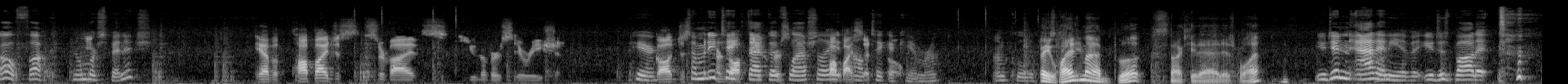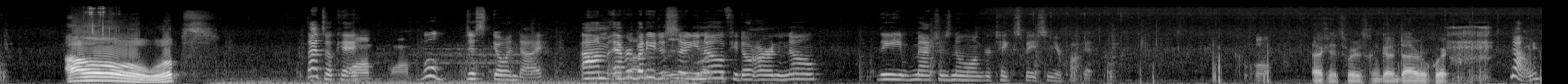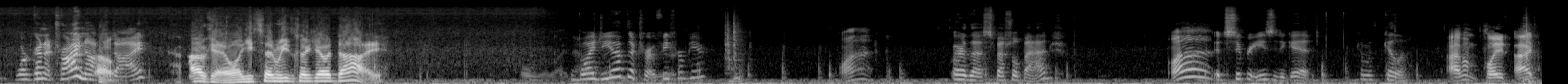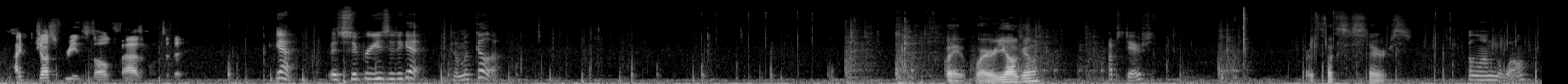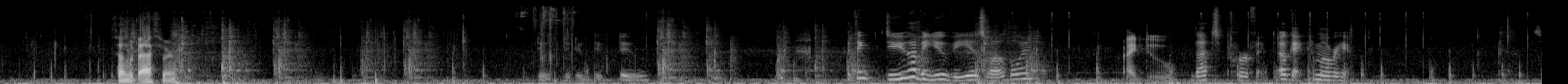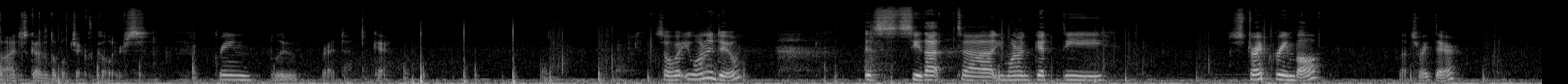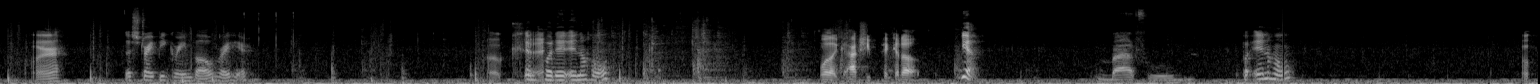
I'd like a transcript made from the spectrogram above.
Oh fuck! No more spinach. Yeah, but Popeye just survives universe eration. Here, God just somebody take that good flashlight. Popeye I'll said take no. a camera. I'm cool with Wait, why did my books not get added? What? You didn't add any of it. You just bought it. Oh, whoops. That's okay. Womp womp. We'll just go and die. Um, everybody, on, just so wait, you know, if you don't already know, the matches no longer take space in your pocket. Cool. Okay, so we're just gonna go and die real quick. No, we're gonna try not Oh. to die. Okay, well, you said we was gonna go and die. Boy, do you have the trophy from here? What? Or the special badge? What? It's super easy to get. Come with Killa. I haven't played. I I just reinstalled Phasmo today. Yeah, it's super easy to get. Come with Killa. Wait, where are y'all going? Upstairs, Where the fuck's the stairs? along the wall. Found the bathroom. Do, do, do, do, do. I think, do you have a UV as well, boy? I do. That's perfect. Okay, come over here. So I just gotta double check the colors. Green, blue, red. Okay. So what you want to do is see that uh, you want to get the striped green ball. That's right there. Where? The stripy green ball right here. Okay. And put it in a hole. well, like actually pick it up. Yeah, Bathroom. put in a hole. Oh.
